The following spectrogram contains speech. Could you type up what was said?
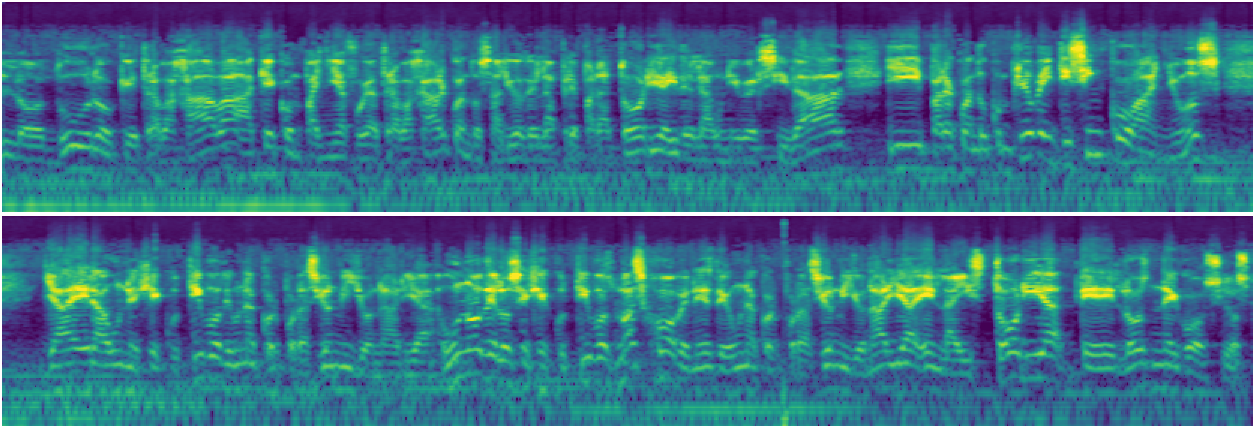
lo duro que trabajaba, a qué compañía fue a trabajar cuando salió de la preparatoria y de la universidad. Y para cuando cumplió 25 años, Ya era un ejecutivo de una corporación millonaria, uno de los ejecutivos más jóvenes de una corporación millonaria en la historia de los negocios.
